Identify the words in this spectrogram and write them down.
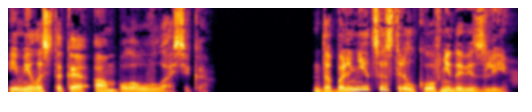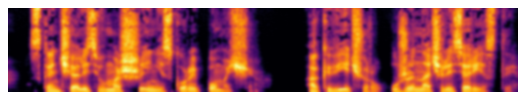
Имелась такая ампула у Власика. До больницы стрелков не довезли скончались в машине скорой помощи. А к вечеру уже начались аресты.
